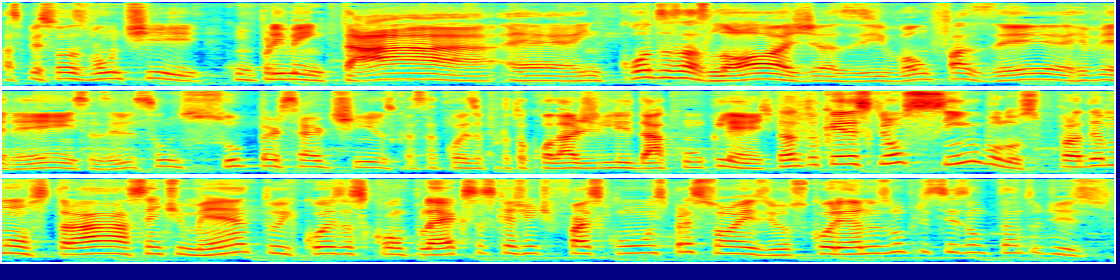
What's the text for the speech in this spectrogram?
as pessoas vão te cumprimentar é, em todas as lojas e vão fazer reverências. Eles são super certinhos com essa coisa protocolar de lidar com o cliente. Tanto que eles criam símbolos para demonstrar sentimento e coisas complexas que a gente faz com expressões. E os coreanos não precisam tanto disso.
